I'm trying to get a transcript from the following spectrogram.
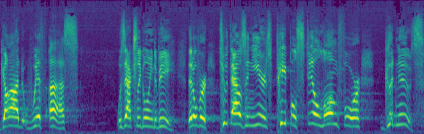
God with us was actually going to be. That over 2,000 years, people still long for good news.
